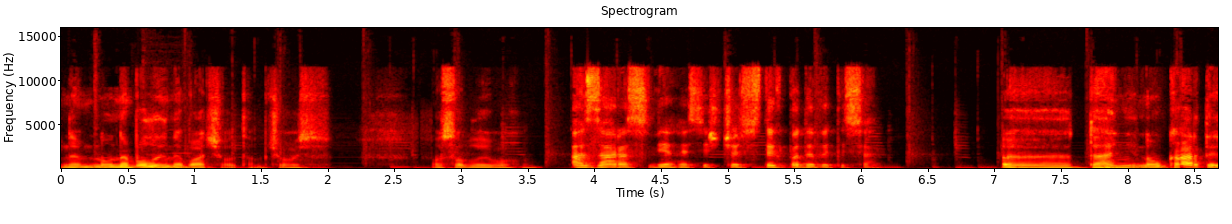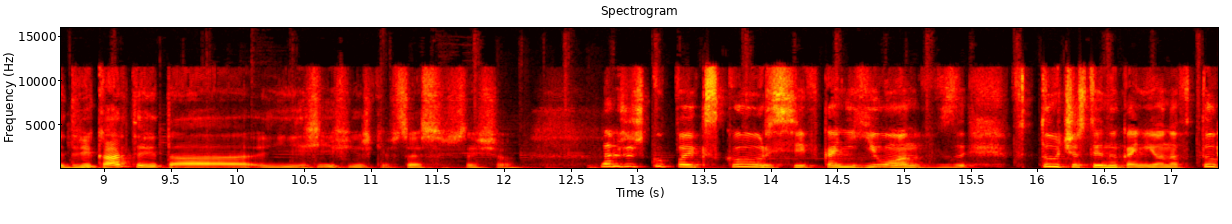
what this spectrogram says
не, ну, не були, не бачили там чогось особливого. А зараз в Вегасі щось встиг подивитися? Е, та ні, ну, карти, дві карти та і, і фішки. Все, все, що. Там же ж купа екскурсій, в каньйон, в, в ту частину каньйона, в ту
